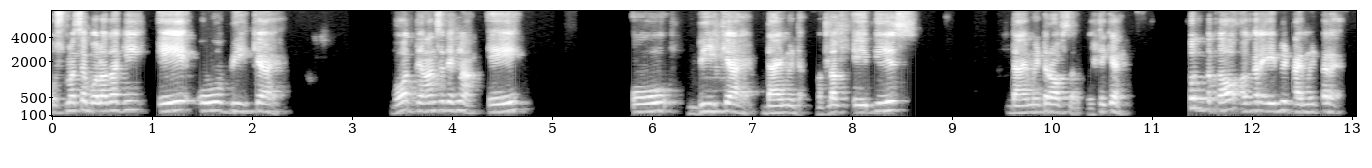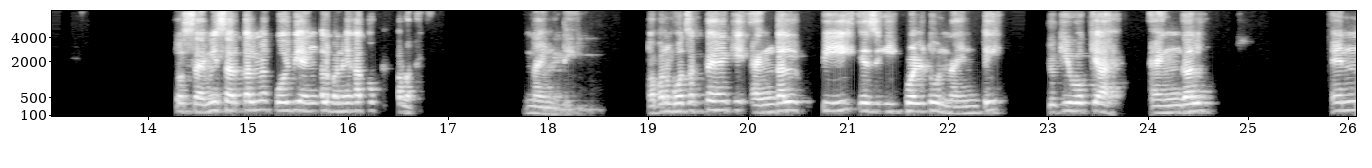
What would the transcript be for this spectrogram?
उसमें से बोला था कि ए ओ बी क्या है? बहुत ध्यान से देखना ए ओ बी क्या है? डायमीटर मतलब A B is diameter of circle ठीक है? खुद बताओ, अगर ए बी डायमीटर है तो सेमी सर्कल में कोई भी एंगल बनेगा तो कितना बनेगा? 90 तो अपन बोल सकते हैं कि angle P is equal to 90 क्योंकि वो क्या है? Angle in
